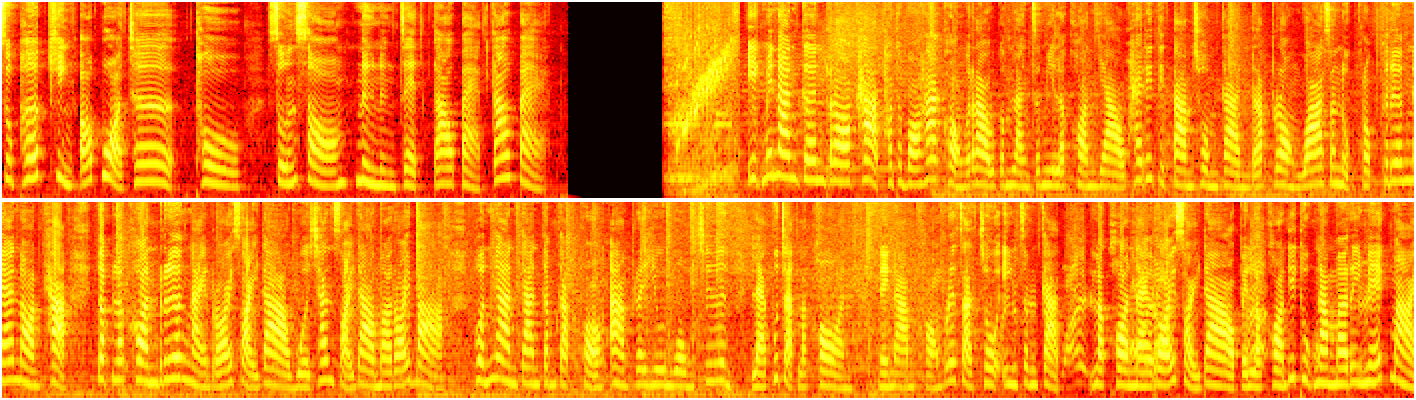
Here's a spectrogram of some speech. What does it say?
Superb King of Water โทร 02 117 9898 อีกไม่นานเกินรอค่ะททบ 5 ของเรากำลังจะมีละครยาวให้ได้ติดตามชมกัน รับรองว่าสนุกครบเครื่องแน่นอนค่ะ กับละครเรื่องนายร้อยสอยดาวเวอร์ชั่นสอยดาวมาร้อยบาท ผลงานการกำกับของอาร์มประยูนวงชื่น และผู้จัดละคร ในนามของบริษัทโชอิงจำกัด ละครนายร้อยสอยดาว เป็นละครที่ถูกนำมารีเมคใหม่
